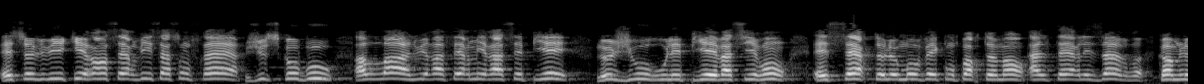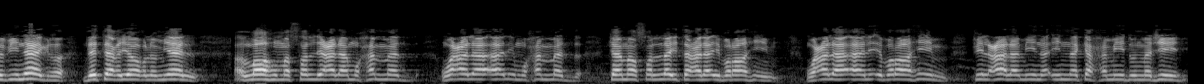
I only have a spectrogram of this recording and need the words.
et celui qui rend service à son frère jusqu'au bout, Allah lui raffermira ses pieds le jour où les pieds vacilleront, et certes le mauvais comportement altère les œuvres, comme le vinaigre détériore le miel. Allahumma salli ala Muhammad wa ala ali Muhammad, kama sallaita ala Ibrahim. وعلى آل إبراهيم في العالمين إنك حميد مجيد.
